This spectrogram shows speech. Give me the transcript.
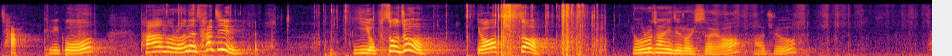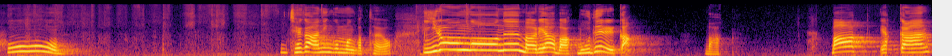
자, 그리고 다음으로는 사진. 이 엽서죠? 엽서. 여러 장이 들어있어요. 아주. 호. 제가 아닌 것만 같아요. 이런 거는 말이야, 막 모델일까? 막. 막 약간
